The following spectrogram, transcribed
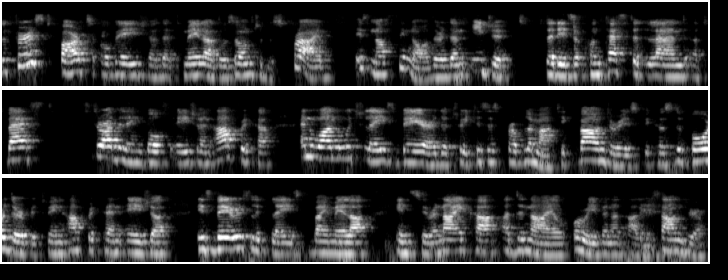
The first part of Asia that Mela goes on to describe is nothing other than Egypt, that is a contested land at best, straddling both Asia and Africa, and one which lays bare the treatise's problematic boundaries because the border between Africa and Asia is variously placed by Mela in Cyrenaica, at the Nile, or even at Alexandria.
